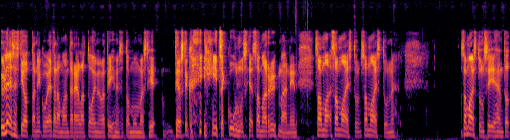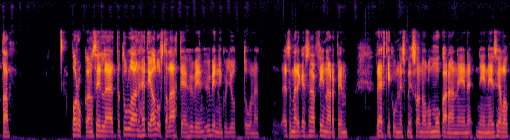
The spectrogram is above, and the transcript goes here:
yleisesti ottaen niin kuin Etelämantereella toimivat ihmiset on mun mielestä, tietysti itse kuulun siihen samaan ryhmään, niin sama, samaistun, samaistun samaistun siihen tota, porukkaan silleen, että tullaan heti alusta lähtien hyvin, hyvin niin kuin juttuun. Et esimerkiksi nämä Finarpin retkikunnissa, missä on ollut mukana, niin, niin, niin siellä on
